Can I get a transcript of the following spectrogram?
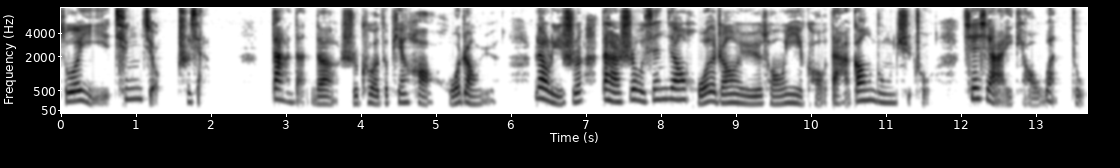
佐以清酒吃下。大胆的食客则偏好活章鱼。料理时，大师傅先将活的章鱼从一口大缸中取出，切下一条腕足，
